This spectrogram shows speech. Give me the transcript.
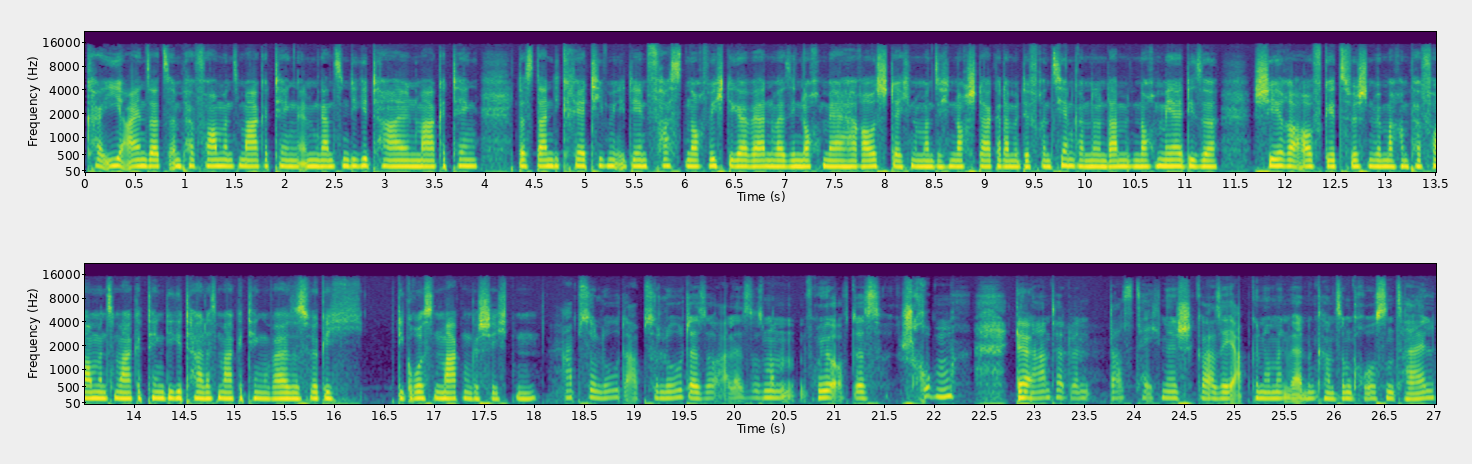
KI-Einsatz im Performance-Marketing, im ganzen digitalen Marketing, dass dann die kreativen Ideen fast noch wichtiger werden, weil sie noch mehr herausstechen und man sich noch stärker damit differenzieren kann und damit noch mehr diese Schere aufgeht zwischen wir machen Performance-Marketing, digitales Marketing, weil es wirklich die großen Markengeschichten. Absolut, absolut. Also alles, was man früher oft das Schrubben ja. genannt hat, wenn das technisch quasi abgenommen werden kann zum großen Teil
